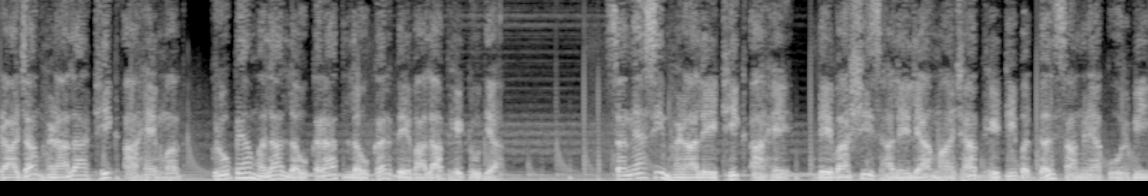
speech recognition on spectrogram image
राजा म्हणाला ठीक आहे मग कृपया मला लवकरात लवकर देवाला भेटू द्या. संन्यासी म्हणाले ठीक आहे देवाशी झालेल्या माझ्या भेटीबद्दल सांगण्यापूर्वी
